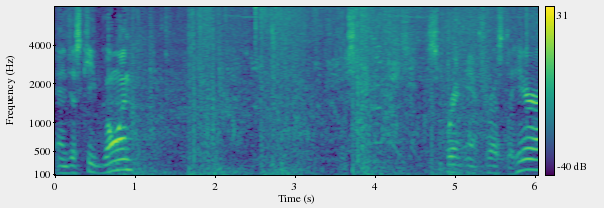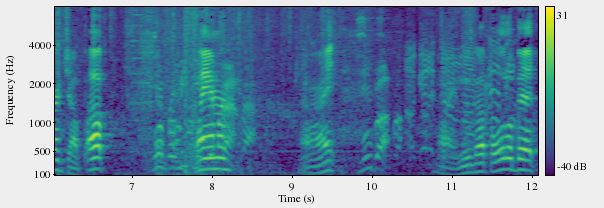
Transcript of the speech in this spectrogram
And just keep going. Sprint and thrust to here. Jump up. Jump and clamber. All right. Move up. All right. Move up a little bit.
